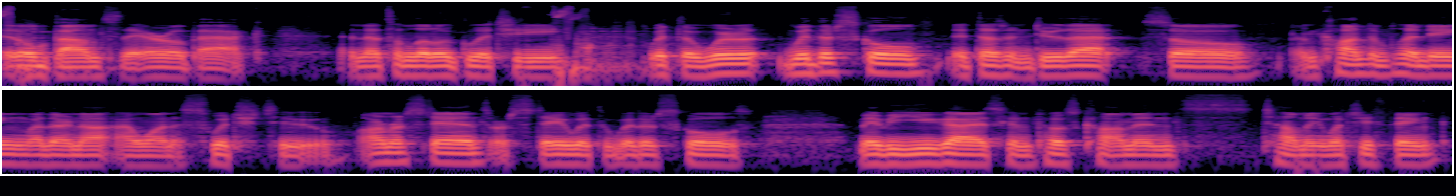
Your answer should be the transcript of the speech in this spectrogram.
it'll bounce the arrow back. And that's a little glitchy. With the Wither Skull, it doesn't do that. So I'm contemplating whether or not I want to switch to armor stands or stay with the Wither Skulls. Maybe you guys can post comments, tell me what you think.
